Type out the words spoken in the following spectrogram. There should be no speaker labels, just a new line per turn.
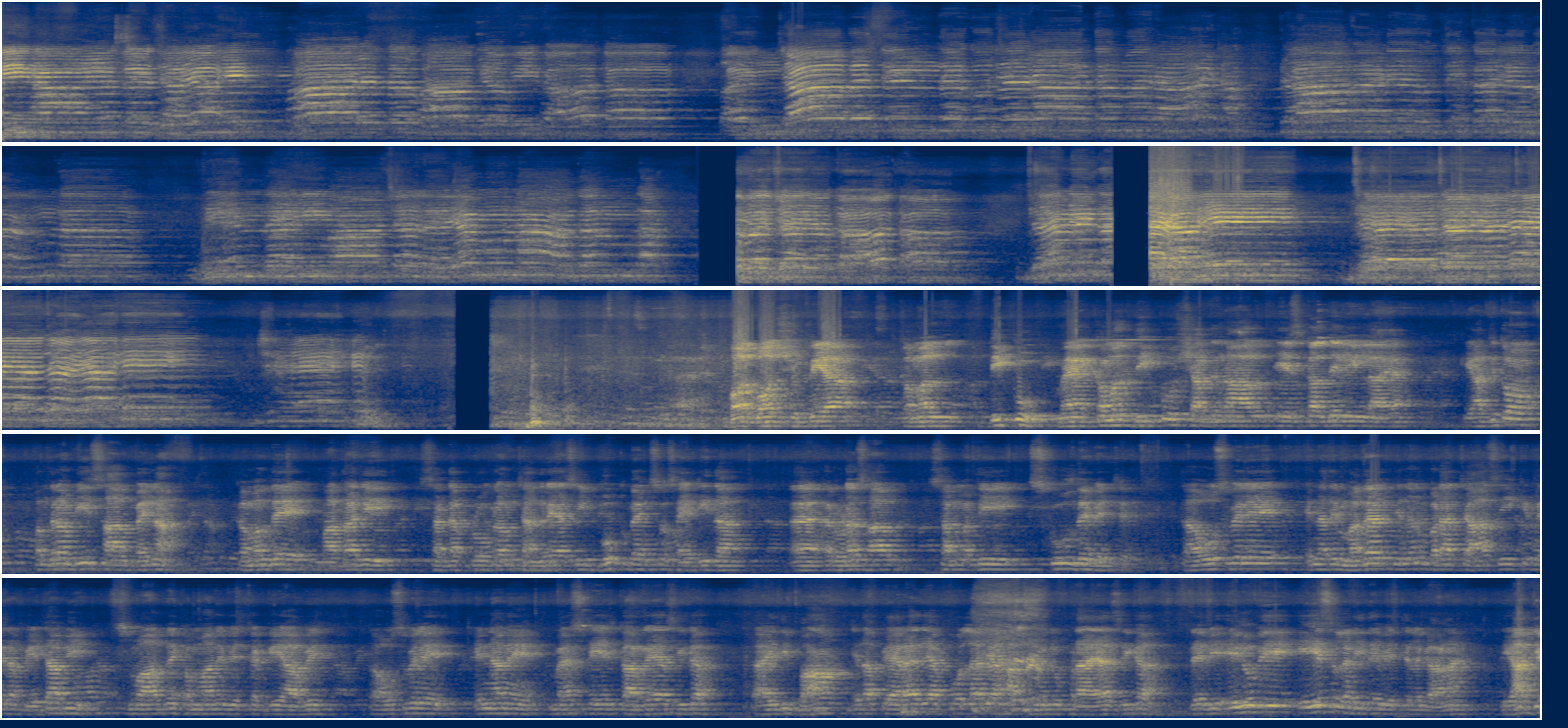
Hare Ram ਸ਼ੁਕਰੀਆ ਕਮਲ ਦੀਪੂ। ਮੈਂ ਕਮਲ ਦੀਪੂ ਸ਼ਬਦ ਨਾਲ ਇਸ ਗੱਲ ਦੇ ਲਈ ਲਾਇਆ ਕਿ ਅੱਜ ਤੋਂ 15-20 ਸਾਲ ਪਹਿਲਾਂ ਕਮਲ ਦੇ ਮਾਤਾ ਜੀ ਸਾਡਾ ਪ੍ਰੋਗਰਾਮ ਚੱਲ ਰਿਹਾ ਸੀ ਬੁੱਕ ਬੈਂਕ ਸੁਸਾਇਟੀ ਦਾ ਅਰੋੜਾ ਸਾਹਿਬ ਸਰਮਤੀ ਸਕੂਲ ਦੇ ਵਿੱਚ। ਤਾਂ ਉਸ ਵੇਲੇ ਇਹਨਾਂ ਦੇ ਮਦਰ, ਜਿਨ੍ਹਾਂ ਨੂੰ ਬੜਾ ਚਾਅ ਸੀ ਕਿ ਮੇਰਾ ਬੇਟਾ ਵੀ ਸਮਾਜ ਦੇ ਕੰਮਾਂ ਦੇ ਵਿੱਚ ਅੱਗੇ ਆਵੇ ਤਾਂ ਉਸ ਵੇਲੇ ਇਹਨਾਂ ਨੇ ਮੈਂ ਸਟੇਜ ਕਰ ਰਿਹਾ ਸੀਗਾ, ਤਾਂ ਇਹਦੀ ਬਾਹ, ਇਹਦਾ ਪਿਆਰਾ ਜਿਹਾ ਪੋਲਾ ਜਿਹਾ ਹੱਥ ਮੈਨੂੰ ਫੜਾਇਆ ਸੀਗਾ ਤੇ ਵੀ ਇਹਨੂੰ ਵੀ ਇਸ ਲੜੀ ਦੇ ਵਿੱਚ ਲਗਾਉਣਾ ਹੈ। ਤੇ ਅੱਜ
